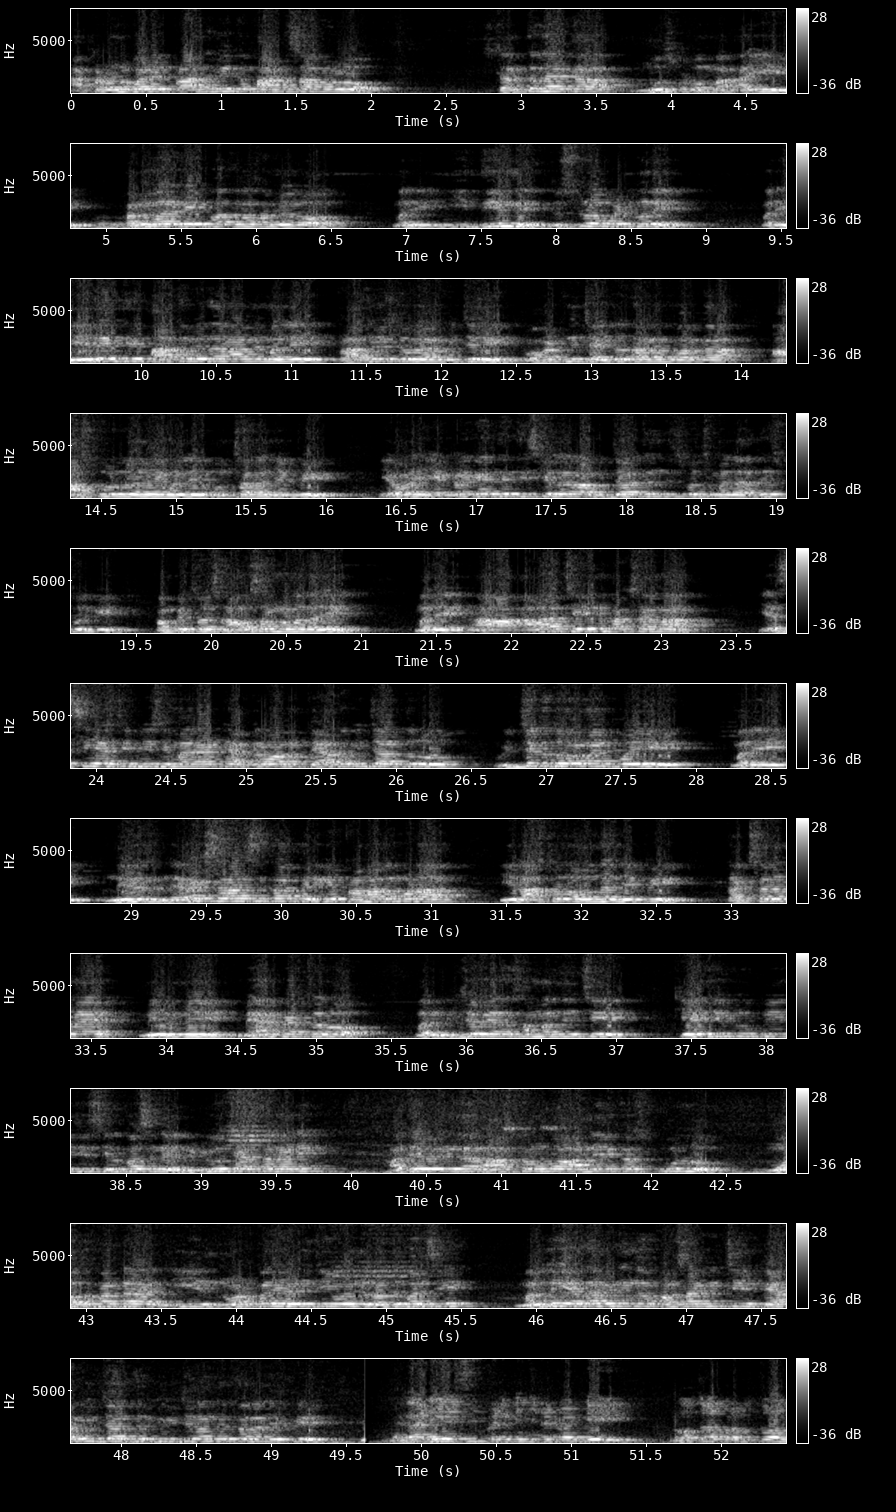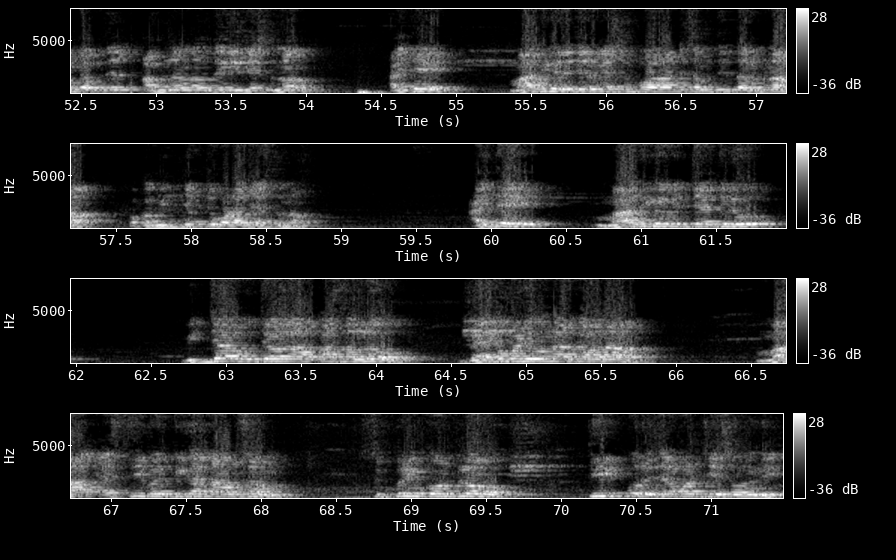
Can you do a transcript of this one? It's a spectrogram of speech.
అక్కడ ఉండబడే ప్రాథమిక పాఠశాలలో స్ట్రెంత్ లేక మూసుకు అవి కనుమరుగైపోతున్న సమయంలో మరి ఈ దీన్ని దృష్టిలో పెట్టుకుని మరి ఏదైతే పాత విధానాన్ని మళ్ళీ ప్రాథమిక విద్యని ఒకటి నుంచి ఐదో తరగతి వరకు ఆ స్కూల్లోనే మళ్ళీ ఉంచాలని చెప్పి ఎవడ ఎక్కడికైతే తీసుకెళ్ళారో ఆ విద్యార్థిని తీసుకొచ్చి మళ్ళీ అదే స్కూల్కి పంపించవలసిన అవసరం ఉన్నదని మరి అలా చేయని పక్షాన ఎస్సీ ఎస్టీ బీసీ మైనార్టీ అగ్రవర్ణ పేద విద్యార్థులు విద్యకు దూరమైపోయి మరి నిర- నిరక్షరాస్యత పెరిగే ప్రమాదం కూడా ఈ రాష్ట్రంలో ఉందని చెప్పి తక్షణమే మీరు మీ మేనిఫెస్టోలో మరి విద్య మీద సంబంధించి కేజీ టు పీజీ సిలబస్ని రివ్యూ చేస్తానని అదేవిధంగా రాష్ట్రంలో అనేక స్కూళ్ళు మూతపడ్డ ఈ నూట పదిహేడు జీవోని రద్దుపరిచి మళ్ళీ యథావిధంగా కొనసాగించి పేద విద్యార్థులకు విద్యను అందిస్తారని చెప్పి మెగా డిఎస్సి ప్రకటించినటువంటి నూతన ప్రభుత్వానికి అభినందనలు తెలియజేస్తున్నాం. అయితే మాదిగ రిజర్వేషన్ పోరాట సమితి తరఫున ఒక విజ్ఞప్తి కూడా చేస్తున్నాం. అయితే మాదిగ విద్యార్థులు విద్యా ఉద్యోగ అవకాశాల్లో వెనకబడి ఉన్నారు కావున మా ఎస్సీ వర్గీకరణ అంశం సుప్రీంకోర్టులో తీర్పు రిజర్వ్ చేసి ఉంది.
